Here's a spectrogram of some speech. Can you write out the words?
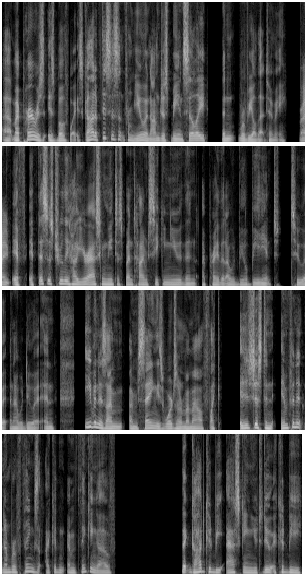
uh, my prayer is is both ways. God, if this isn't from you and I'm just being silly, then reveal that to me. Right. If if this is truly how you're asking me to spend time seeking you, then I pray that I would be obedient to, to it and I would do it. And even as I'm I'm saying these words under my mouth, like it is just an infinite number of things that I could I'm thinking of that God could be asking you to do. It could be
